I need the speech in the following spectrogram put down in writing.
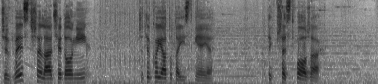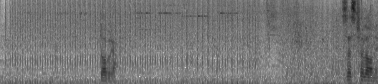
Czy wy strzelacie do nich? Czy tylko ja tutaj istnieję? W tych przestworzach. Dobra. Zestrzelony.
